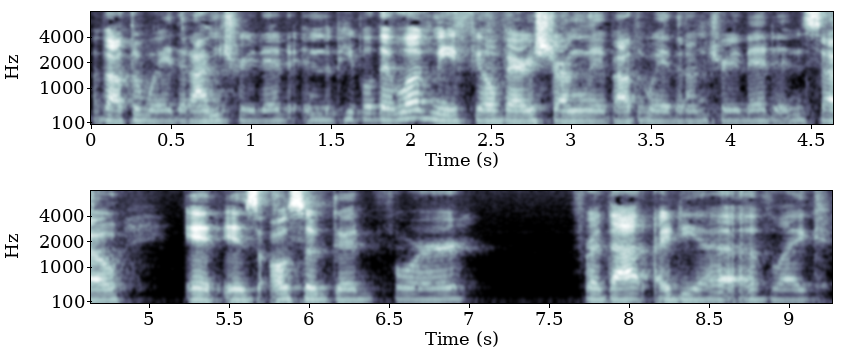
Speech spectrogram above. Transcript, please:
about the way that I'm treated and the people that love me feel very strongly about the way that I'm treated and so it is also good for for that idea of like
